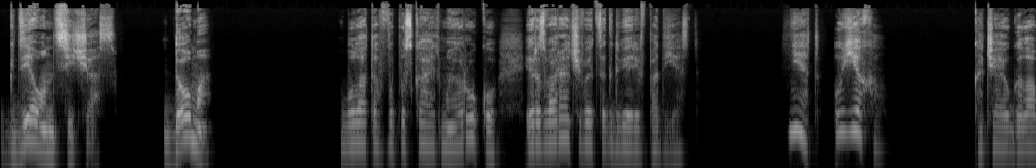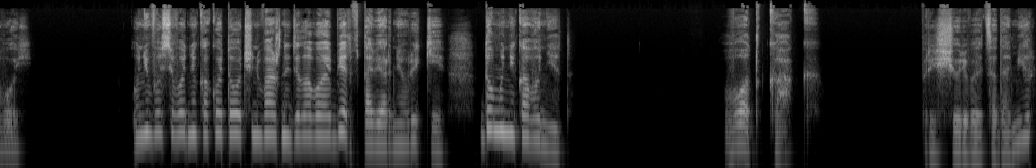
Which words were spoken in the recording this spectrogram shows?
Где он сейчас? Дома? Булатов выпускает мою руку и разворачивается к двери в подъезд. «Нет, уехал». Качаю головой. «У него сегодня какой-то очень важный деловой обед в таверне у реки. Дома никого нет». «Вот как!» Прищуривается Дамир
